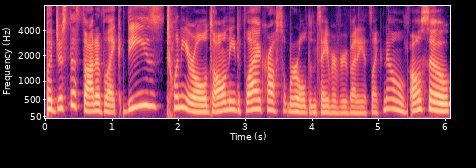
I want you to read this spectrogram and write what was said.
But just the thought of like these 20 year olds all need to fly across the world and save everybody. It's like, no. Also,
